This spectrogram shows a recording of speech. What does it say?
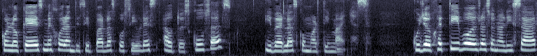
con lo que es mejor anticipar las posibles autoexcusas y verlas como artimañas, cuyo objetivo es racionalizar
